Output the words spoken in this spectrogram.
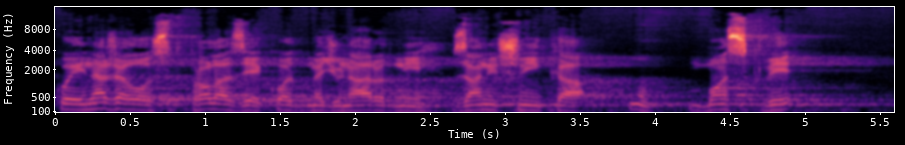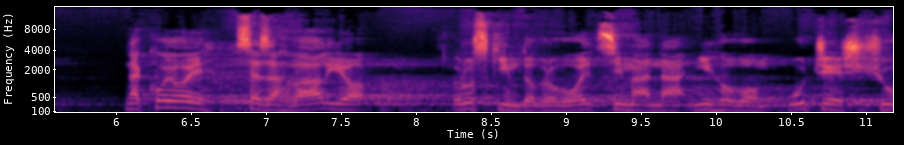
koje nažalost prolaze kod međunarodnih zvaničnika u Moskvi na kojoj se zahvalio ruskim dobrovoljcima na njihovom učešću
